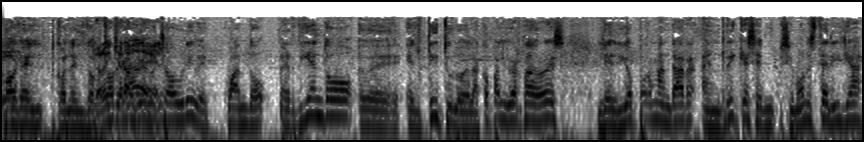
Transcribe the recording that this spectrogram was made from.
con el, con el Yo no he doctor Gabriel. Ochoa Uribe, cuando perdiendo eh, el título de la Copa Libertadores, le dio por mandar a Enrique Simón Esterilla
